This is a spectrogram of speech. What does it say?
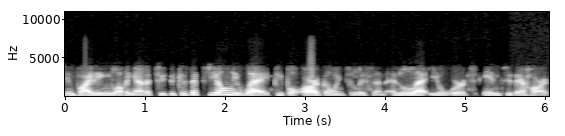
inviting, loving attitude because that's the only way people are going to listen and let your words into their heart.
